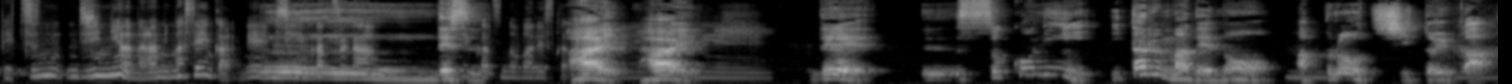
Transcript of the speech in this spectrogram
別人にはなりませんからね。生活が。生活の場ですから、はいはい。えで、うそこに至るまでのアプローチとえいうか、あ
